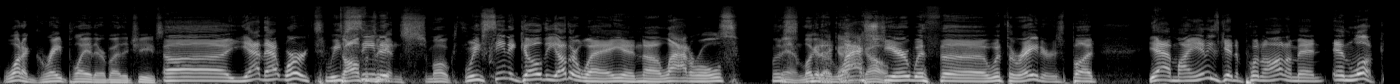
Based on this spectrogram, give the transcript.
What a great play there by the Chiefs. Uh, yeah, that worked. We've Dolphins seen are it. getting smoked. We've seen it go the other way in uh, laterals. Man, look at that last go. year with uh, with the Raiders, but yeah, Miami's getting put on them. And and look,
